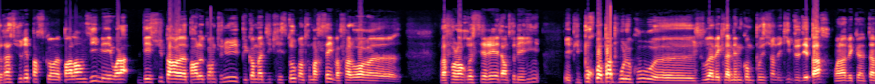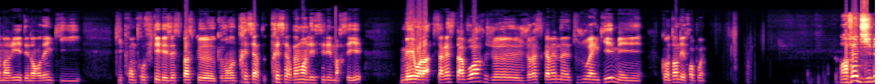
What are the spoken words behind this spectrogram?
rassuré que, par l'envie, mais voilà, déçu par, par le contenu. Et puis, comme a dit Christo, contre Marseille, il va falloir, euh, va falloir resserrer entre les lignes. Et puis, pourquoi pas, pour le coup, euh, jouer avec la même composition d'équipe de départ, voilà, avec un Tamari et des Nordins qui, qui pourront profiter des espaces que, que vont très, très certainement laisser les Marseillais. Mais voilà, ça reste à voir. Je, reste quand même toujours inquiet, mais content des trois points. En fait, JB,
